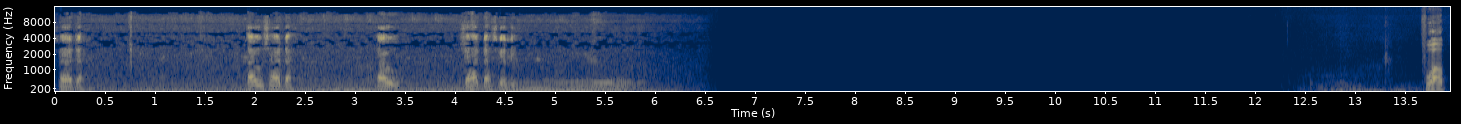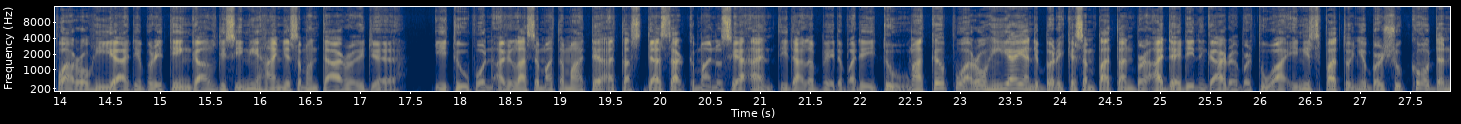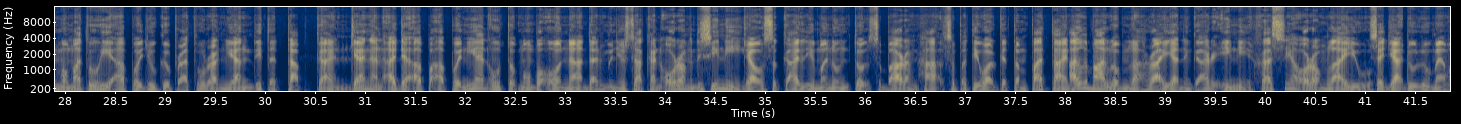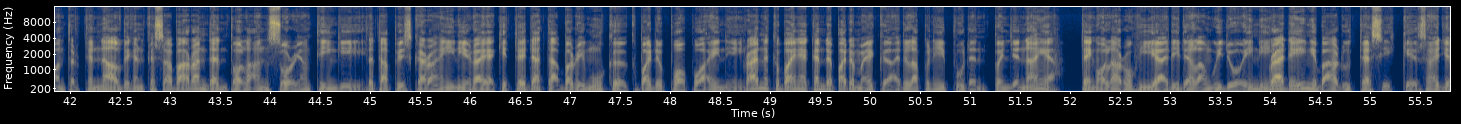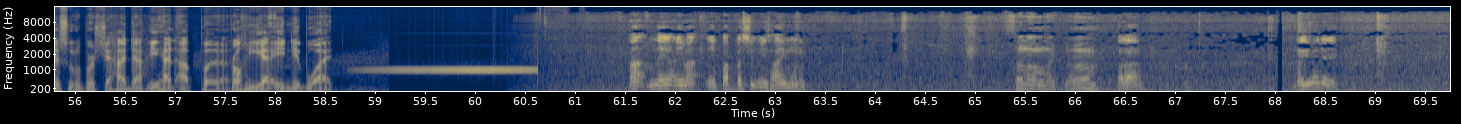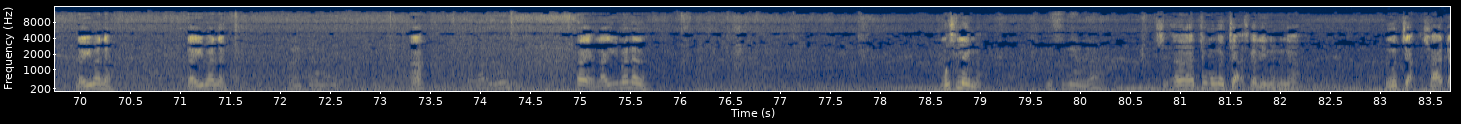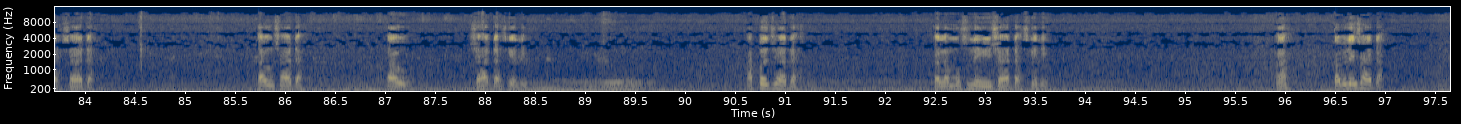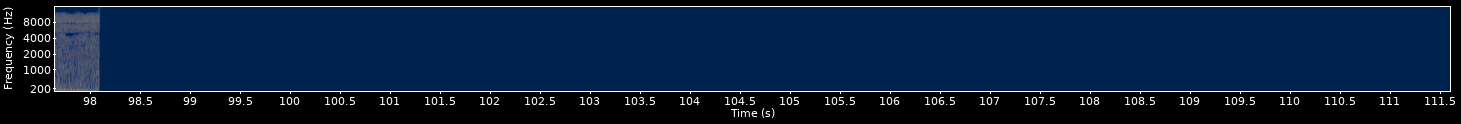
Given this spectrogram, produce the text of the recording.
Syahadah. Tahu syahadah? Tahu. Syahadah sekali. Puak-puak Rohingya diberi tinggal di sini hanya sementara je. Itu pun adalah semata-mata atas dasar kemanusiaan, tidak lebih daripada itu. Maka puak Rohingya yang diberi kesempatan berada di negara bertuah ini sepatutnya bersyukur dan mematuhi apa juga peraturan yang ditetapkan. Jangan ada apa-apa niat untuk membaona dan menyusahkan orang di sini. Jauh sekali menuntut sebarang hak seperti warga tempatan. Al-maklumlah rakyat negara ini, khasnya orang Melayu, sejak dulu memang terkenal dengan kesabaran dan tolak ansur yang tinggi. Tetapi sekarang ini rakyat kita dah tak beri muka kepada puak-puak ini kerana kebanyakan daripada mereka adalah penipu dan penjenayah. Tengoklah Rohia di dalam video ini. Berada ini baru tes sikit saja suruh bersyahadah. Lihat apa Rohia ini buat. Mak, menengok ni mak. Ni papa suit ni Simon ni. Assalamualaikum. Salam. Dari mana ni? Dari mana? Dari mana? Ha? Hei, lagi mana? Muslim? Muslim ya. Uh, cuba mengucap sekali nak dengar. Mengucap. Syahadah, syahadah. Tahu syahadah? Tahu. Syahadah sekali. Apa syahadah? Kalau Muslim, syahadah sekali. Ha? Tak boleh syahadah?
